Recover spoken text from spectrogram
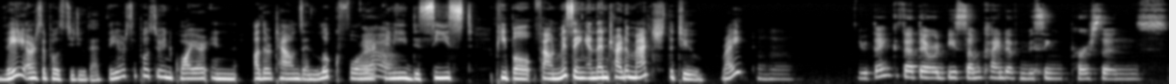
they are supposed to do that. They are supposed to inquire in other towns and look for yeah. any deceased people found missing and then try to match the two right? Mm-hmm. you'd think that there would be some kind of missing persons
